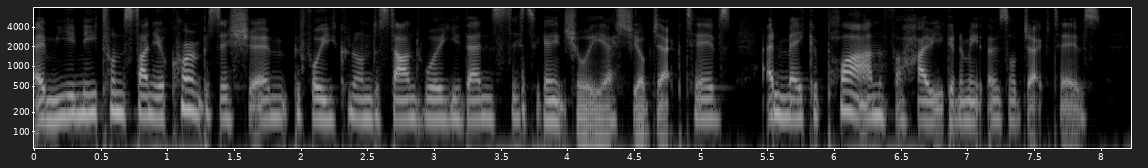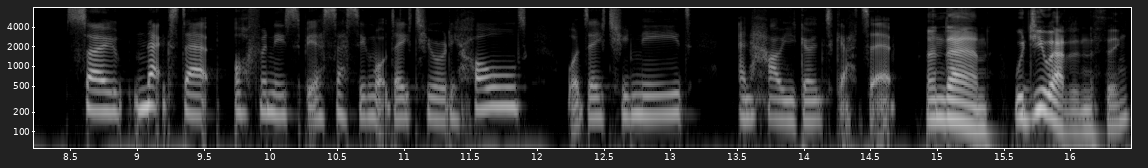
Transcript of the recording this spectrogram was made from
Um, you need to understand your current position before you can understand where you then sit against your ESG objectives and make a plan for how you're going to meet those objectives. So, next step often needs to be assessing what data you already hold, what data you need, and how you're going to get it. And Anne, would you add anything?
